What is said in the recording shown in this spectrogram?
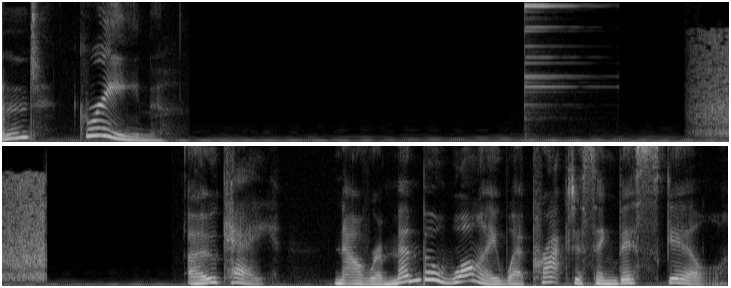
And green. OK, now remember why we're practicing this skill.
